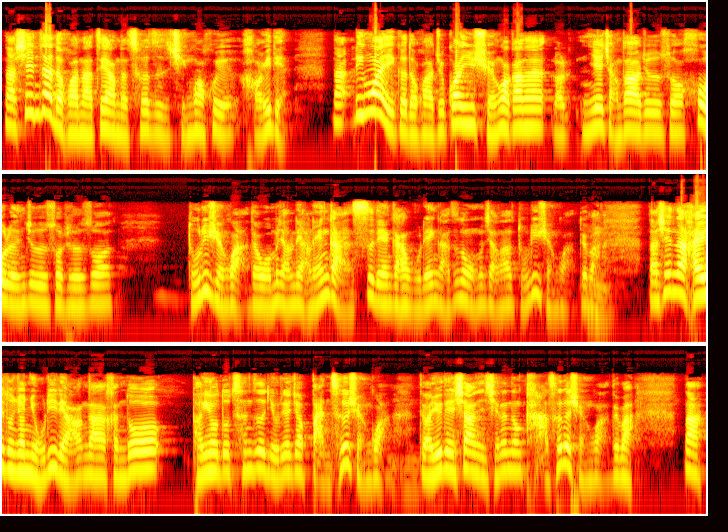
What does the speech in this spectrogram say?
那现在的话呢，这样的车子情况会好一点。那另外一个的话，就关于悬挂，刚才老你也讲到，就是说后轮就是说，比如说独立悬挂，对吧？我们讲两连杆、四连杆、五连杆这种，我们讲它独立悬挂，对吧？那现在还有一种叫扭力梁，那很多朋友都称这扭力梁叫板车悬挂，对吧？有点像以前的那种卡车的悬挂，对吧？那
